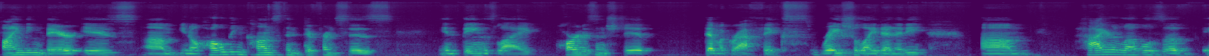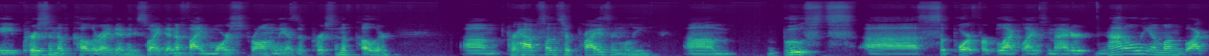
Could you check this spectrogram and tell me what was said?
finding there is, um, you know, holding constant differences in things like partisanship, demographics, racial identity. Um, higher levels of a person of color identity, so identifying more strongly as a person of color, um, perhaps unsurprisingly, um, boosts uh, support for Black Lives Matter not only among Black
